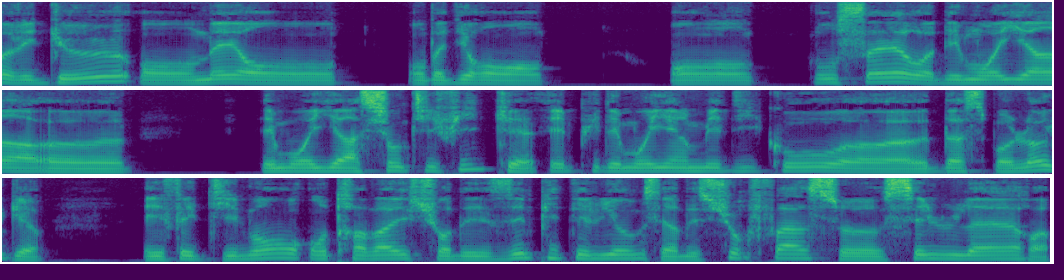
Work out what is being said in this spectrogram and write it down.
avec eux, on met en, on va dire en, en concert des moyens, euh, des moyens scientifiques et puis des moyens médicaux euh. Effectivement, on travaille sur des épithéliums, c'est-à-dire des surfaces euh, cellulaires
